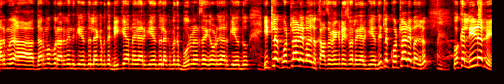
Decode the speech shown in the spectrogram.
అర్మ అరవి ధర్మపురి అరవింద్కి ఇవ్వద్దు లేకపోతే డికేఆర్ గారికి ఇవ్వద్దు లేకపోతే బూర నరసయ్య గౌడ్ గారికి ఇవ్వద్దు ఇట్లా కొట్లాడే బదులు కాస వెంకటేశ్వర్ల గారికి ఇవ్వద్దు ఇట్లా కొట్లాడే బదులు ఒక లీడర్ని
